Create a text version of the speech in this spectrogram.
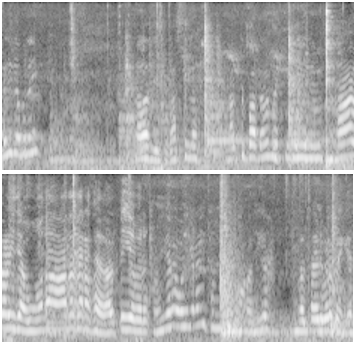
ਕਦੀ ਕਬ ਨਹੀਂ ਆ ਦੇਖ ਬਸ ਲੈ ਗਲਤ ਪਤਾ ਨਾ ਮੈਂ ਕਿਹਨੇ ਹੀ ਨੇ ਆ ਗਲੀ ਜਾਊ ਉਹਦਾ ਆ ਤਾਂ ਤੇਰਾ ਗਲਤੀ ਹੈ ਫਿਰ। ਉਹੀ ਕਹਿੰਦਾ ਉਹੀ ਕਹਿੰਦਾ ਵੀ ਥੱਲੇ ਨਹੀਂ ਪਾਉਣਾ ਸੀਗਾ। ਗਲ ਸਾਈਡ ਬੜਾ ਪੈ ਗਿਆ।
